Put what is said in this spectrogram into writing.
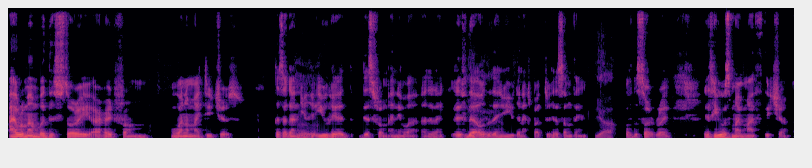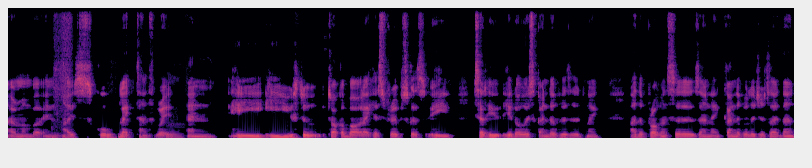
I remember this story I heard from one of my teachers. Because again, you Mm. you hear this from anywhere. uh, Like if they're older than you, you can expect to hear something Yeah. of the sort, right? Is he was my math teacher. I remember in high school, like tenth grade, Mm. and he he used to talk about like his trips because he said he he'd always kind of visit like other provinces and like kind of villages like that,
